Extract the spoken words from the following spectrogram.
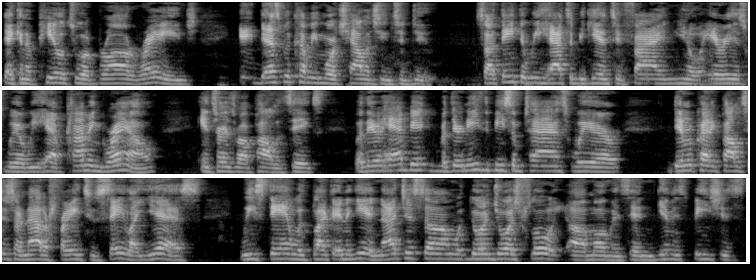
that can appeal to a broad range it, that's becoming more challenging to do. So i think that we have to begin to find you know areas where we have common ground in terms of our politics. But there have been but there needs to be some times where democratic politicians are not afraid to say like yes we stand with black and again not just um during george floyd uh, moments and giving speeches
